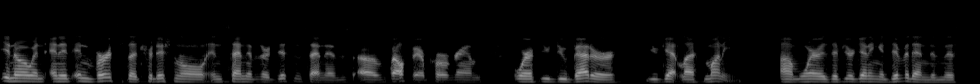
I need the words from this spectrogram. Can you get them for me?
you know, and, and it inverts the traditional incentives or disincentives of welfare programs, where if you do better, you get less money. Um, whereas if you're getting a dividend in this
